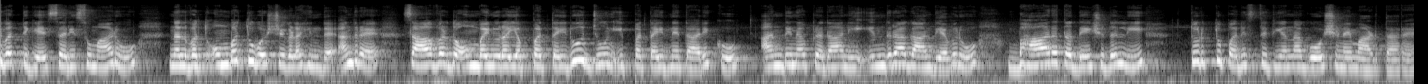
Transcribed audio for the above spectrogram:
ಇವತ್ತಿಗೆ ಸರಿಸುಮಾರು ನಲವತ್ತೊಂಬತ್ತು ವರ್ಷಗಳ ಹಿಂದೆ, ಅಂದರೆ ಸಾವಿರದ ಒಂಬೈನೂರ ಎಪ್ಪತ್ತೈದು ಜೂನ್ ಇಪ್ಪತ್ತೈದನೇ ತಾರೀಕು, ಅಂದಿನ ಪ್ರಧಾನಿ ಇಂದಿರಾ ಗಾಂಧಿಯವರು ಭಾರತ ದೇಶದಲ್ಲಿ ತುರ್ತು ಪರಿಸ್ಥಿತಿಯನ್ನು ಘೋಷಣೆ ಮಾಡ್ತಾರೆ.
